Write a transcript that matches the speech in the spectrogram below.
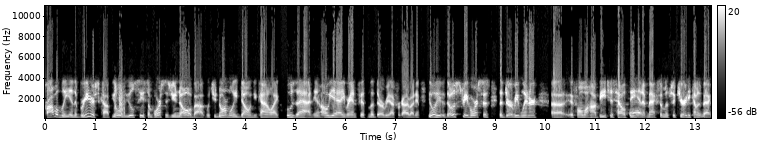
probably in the Breeders' Cup, you'll you'll see some horses you know about, which you normally don't. You kind of like, who's that? You know, oh yeah, he ran fifth in the Derby. I forgot about him. You'll hear those three horses, the Derby winner. Uh, if Omaha Beach is healthy and if Maximum Security comes back,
